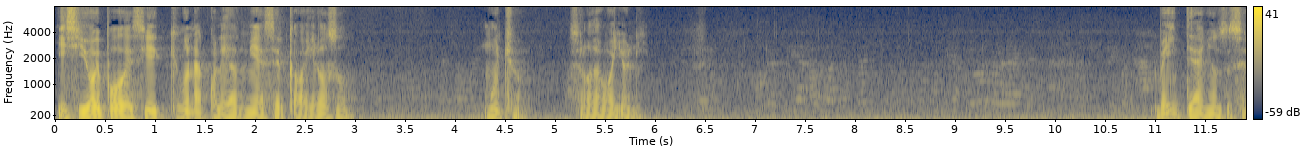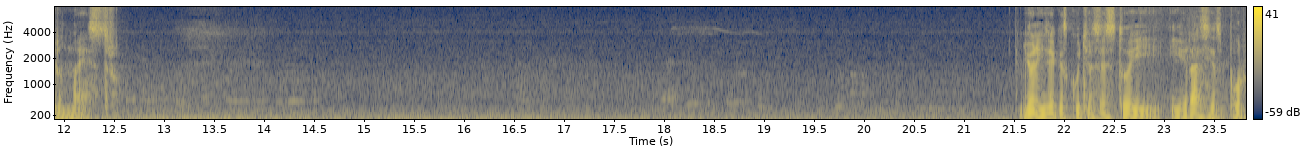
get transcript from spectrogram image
Y si hoy puedo decir que una cualidad mía es ser caballeroso, mucho se lo debo a Johnny. 20 años de ser un maestro. Ni sé que escuchas esto y, y, gracias por,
